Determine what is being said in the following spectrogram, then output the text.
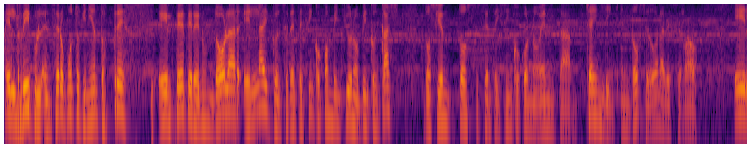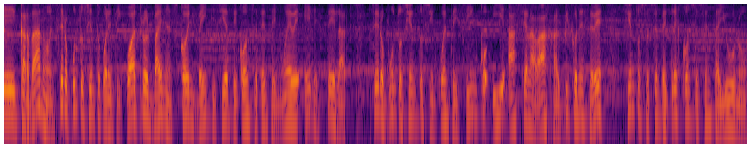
El Ripple en 0.503. El Tether en 1 dólar. El Litecoin 75,21. Bitcoin Cash 265,90. Chainlink en 12 dólares cerrado. El Cardano en 0.144, el Binance Coin 27.79, el Stellar 0.155 y hacia la baja, el Bitcoin SB 163.61,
